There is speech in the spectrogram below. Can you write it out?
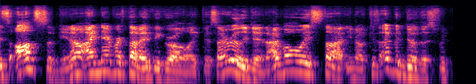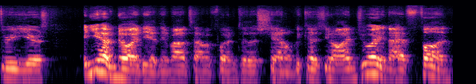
it's awesome. You know, I never thought I'd be growing like this. I really didn't. I've always thought, you know, because I've been doing this for three years, and you have no idea the amount of time I put into this channel because you know I enjoy it and I have fun.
